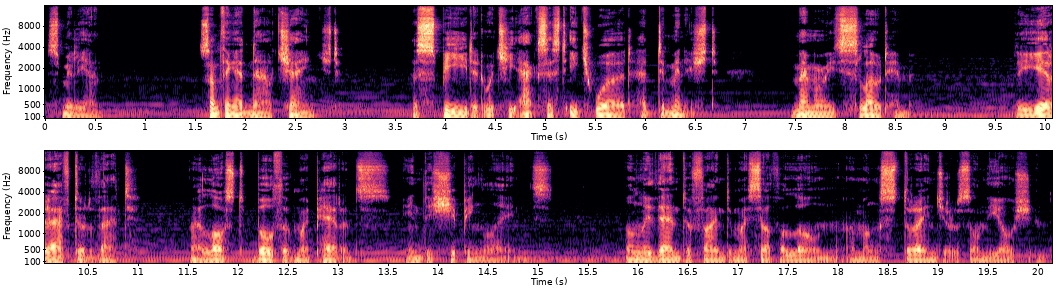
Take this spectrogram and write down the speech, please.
Smiljan. Something had now changed. The speed at which he accessed each word had diminished. Memories slowed him. The year after that, I lost both of my parents in the shipping lanes, only then to find myself alone among strangers on the ocean.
